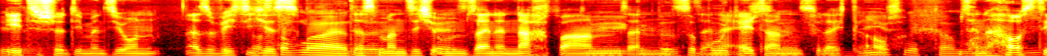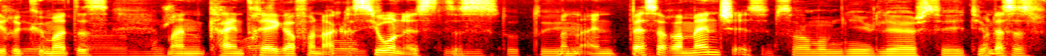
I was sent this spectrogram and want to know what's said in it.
ethische Dimension. Also wichtig ist, dass man sich um seine Nachbarn, seine, seine Eltern, vielleicht auch um seine Haustiere kümmert, dass man kein Träger von Aggression ist, dass man ein besserer Mensch ist. Und das ist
